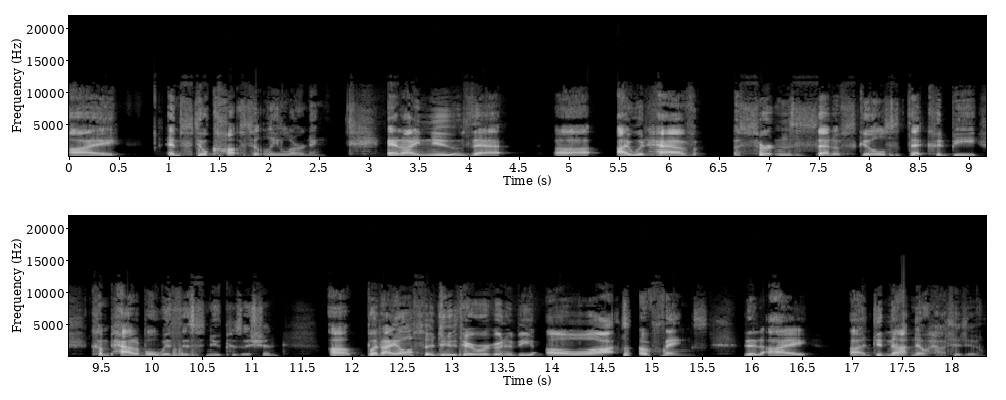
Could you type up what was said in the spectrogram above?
I am still constantly learning. And I knew that uh, I would have a certain set of skills that could be compatible with this new position. Uh, but I also knew there were going to be a lot of things that I uh, did not know how to do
